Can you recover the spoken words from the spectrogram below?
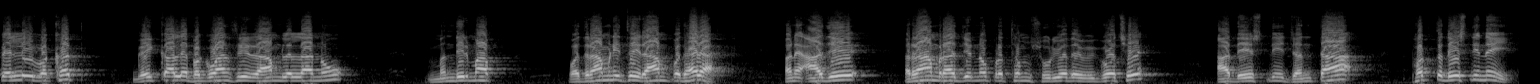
પહેલી વખત ગઈકાલે ભગવાન શ્રી રામલલ્લાનું મંદિરમાં પધરામણી થઈ, રામ પધાર્યા અને આજે રામ રાજ્યનો પ્રથમ સૂર્યોદય વિગો છે. આ દેશની જનતા ફક્ત દેશની નહીં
